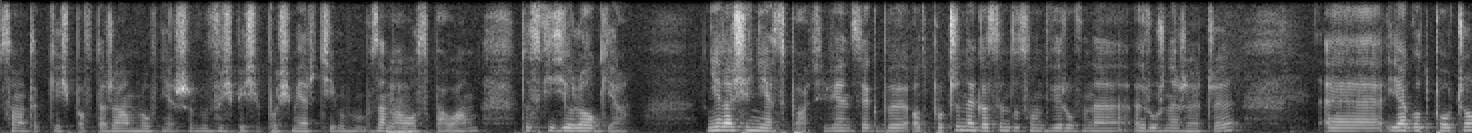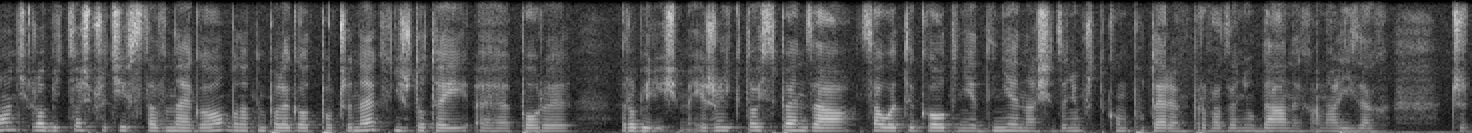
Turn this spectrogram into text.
sama tak kiedyś powtarzałam również, że wyśpię się po śmierci, bo za mało Mhm. spałam, to jest fizjologia. Nie da się nie spać, więc jakby odpoczynek a sen to są dwie równe, różne rzeczy. E, jak odpocząć? Robić coś przeciwstawnego, bo na tym polega odpoczynek, niż do tej e, pory robiliśmy. Jeżeli ktoś spędza całe tygodnie, dnie na siedzeniu przed komputerem, wprowadzaniu danych, analizach czy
